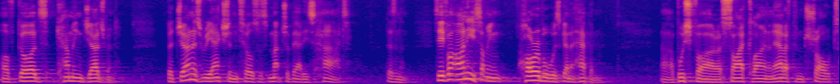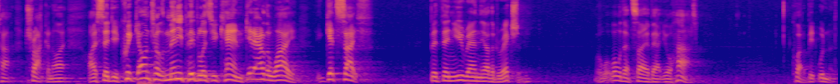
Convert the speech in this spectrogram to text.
of God's coming judgment. But Jonah's reaction tells us much about his heart, doesn't it? See, if I knew something horrible was going to happen, uh, a bushfire, a cyclone, an out of control t- truck, and I, I said to you, quick, go and tell as many people as you can, get out of the way, get safe. But then you ran the other direction. Well, what would that say about your heart? Quite a bit, wouldn't it?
